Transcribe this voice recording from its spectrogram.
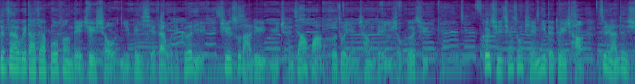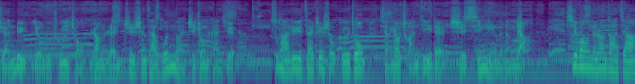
现在为大家播放的这首《你被写在我的歌里》，是苏打绿与陈嘉桦合作演唱的一首歌曲。歌曲轻松甜蜜的对唱，自然的旋律流露出一种让人置身在温暖之中的感觉。苏打绿在这首歌中想要传递的是心灵的能量，希望能让大家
